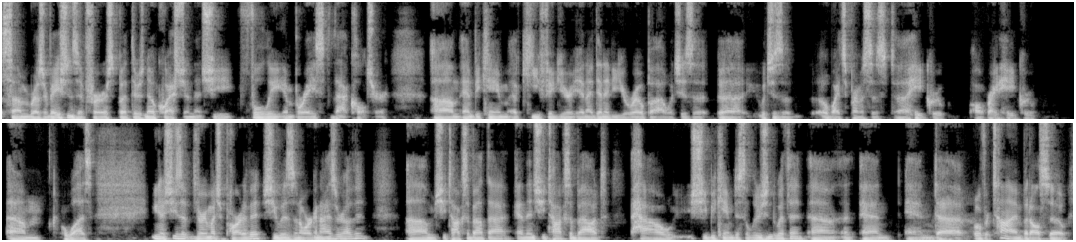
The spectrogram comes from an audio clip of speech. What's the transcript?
some reservations at first, but there's no question that she fully embraced that culture. Um, and became a key figure in Identity Europa, which is a uh, which is a, a white supremacist uh, hate group, alt right hate group um, or was. You know, she's a, very much a part of it. She was an organizer of it. Um, she talks about that, and then she talks about how she became disillusioned with it, uh, and and uh, over time, but also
